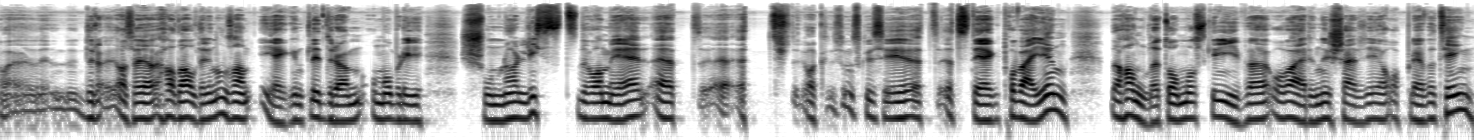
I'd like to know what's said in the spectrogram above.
Altså jeg hadde aldri noen sånn egentlig drøm om å bli journalist. Det var mer et, et si, et, et steg på veien. Det handlet om å skrive og være nysgjerrig og oppleve ting.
